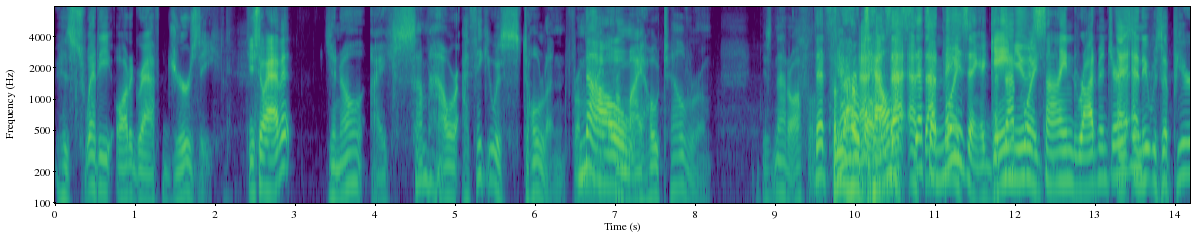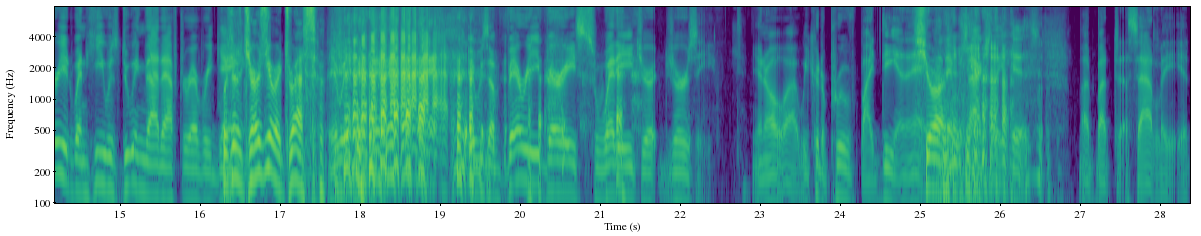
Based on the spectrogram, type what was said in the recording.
his sweaty autographed jersey. Do you still have it? You know, I somehow, I think it was stolen from, my, from my hotel room. Isn't that awful? That's From the hotel? That's, At that's that point- amazing. a game that used point- signed Rodman jersey. and, and it was a period when he was doing that after every game. Was it a jersey or a dress? It was, it was a very, very sweaty jer- jersey. You know, uh, we could have proved by DNA Sure. that it was actually his. But, but uh, sadly, it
